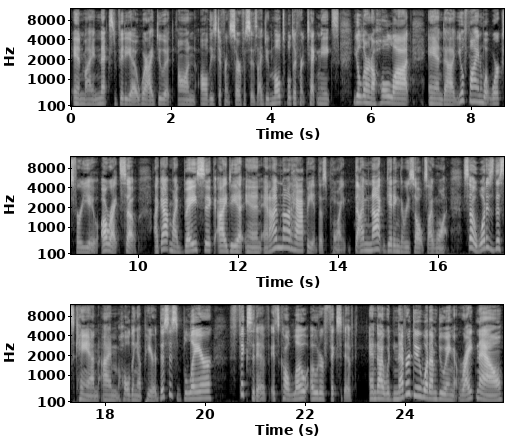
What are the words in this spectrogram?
in my next video where I do it on all these different surfaces. I do multiple different techniques. You'll learn a whole lot and uh, you'll find what works for you. All right, so I got my basic idea in, and I'm not happy at this point. I'm not getting the results I want. So, what is this can I'm holding up here? This is Blair Fixative. It's called Low Odor Fixative. And I would never do what I'm doing right now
